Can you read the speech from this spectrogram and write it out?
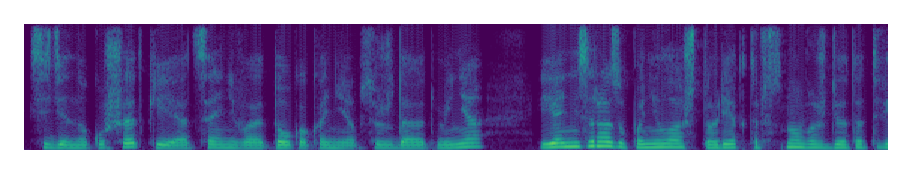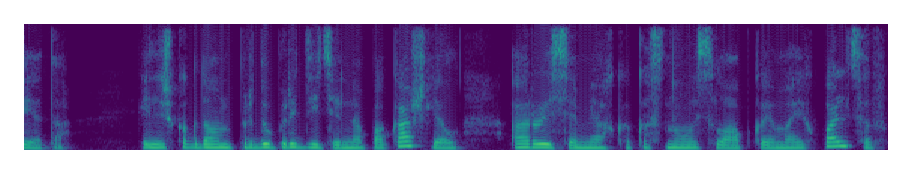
Сидя на кушетке и оценивая то, как они обсуждают меня, я не сразу поняла, что ректор снова ждет ответа. И лишь когда он предупредительно покашлял, а рыся мягко коснулась лапкой моих пальцев,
